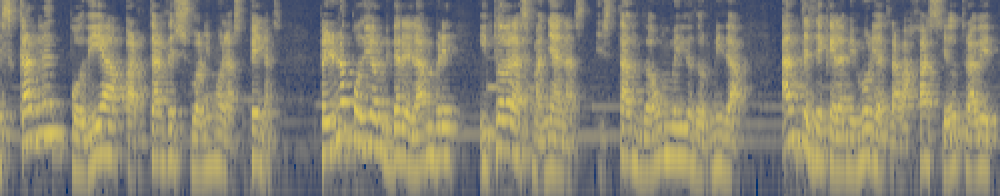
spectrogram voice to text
Scarlett podía apartar de su ánimo las penas, pero no podía olvidar el hambre y todas las mañanas, estando aún medio dormida, antes de que la memoria trabajase otra vez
